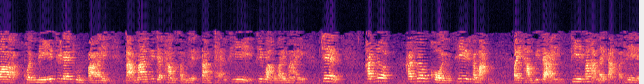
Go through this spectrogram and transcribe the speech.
ว่าคนนี้ที่ได้ทุนไป สามารถที่จะทำสำเร็จตามแผนที่ที่วางไว้ไหม เช่น คัดเลือกคัดเลือกคนที่สมัครไปทำวิจัยที่มหาลัยต่างประเทศ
